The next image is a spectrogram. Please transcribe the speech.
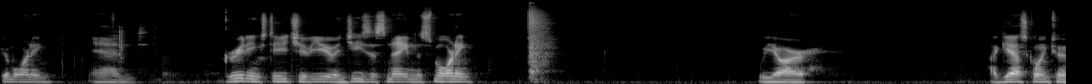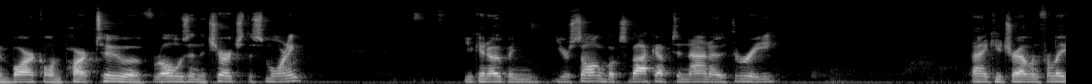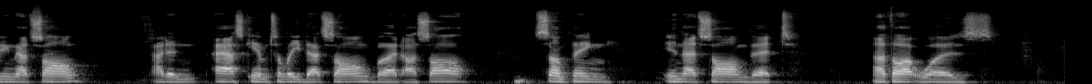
Good morning and greetings to each of you in Jesus' name this morning. We are, I guess, going to embark on part two of Roles in the Church this morning. You can open your songbooks back up to 903. Thank you, Trevin, for leading that song. I didn't ask him to lead that song, but I saw something in that song that I thought was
